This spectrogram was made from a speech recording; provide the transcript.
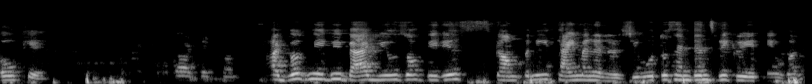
Okay. Got it, ma'am Hard work may be bad use of various company time and energy. वो तो sentence भी create नहीं होगा.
